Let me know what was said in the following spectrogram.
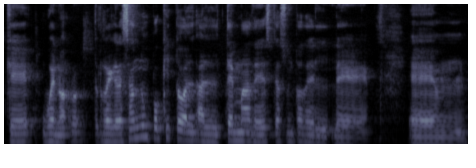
Que, bueno, regresando un poquito al, tema de este asunto del, de Em,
